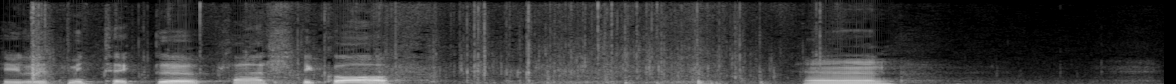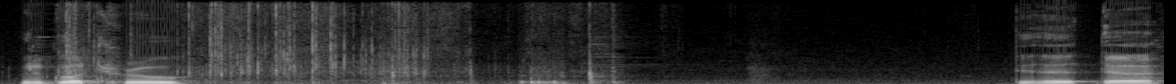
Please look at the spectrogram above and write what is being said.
Okay, let me take the plastic off and we'll go through the, the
